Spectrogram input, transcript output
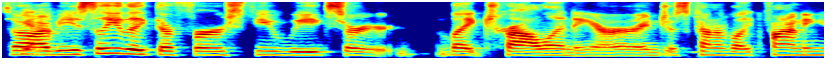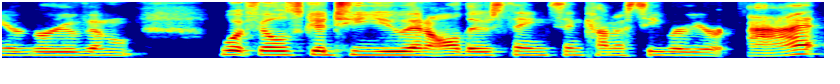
So Yeah. obviously like the first few weeks are like trial and error and just kind of like finding your groove and what feels good to you and all those things and kind of see where you're at.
